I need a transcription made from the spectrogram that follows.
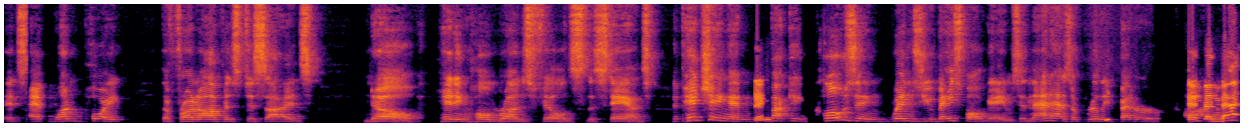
It's at one point, the front office decides, no, hitting home runs fills the stands. Pitching and fucking closing wins you baseball games, and that has a really better. And then that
